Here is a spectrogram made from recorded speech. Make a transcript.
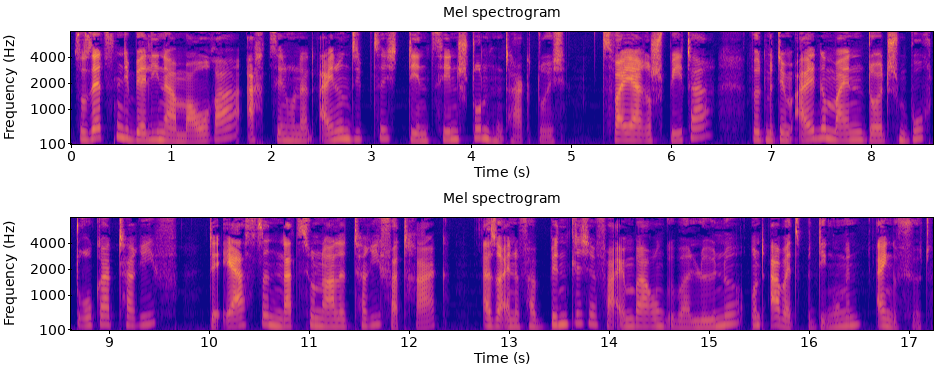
So setzten die Berliner Maurer 1871 den Zehn-Stunden-Tag durch. Zwei Jahre später wird mit dem allgemeinen deutschen Buchdruckertarif der erste nationale Tarifvertrag, also eine verbindliche Vereinbarung über Löhne und Arbeitsbedingungen, eingeführt.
